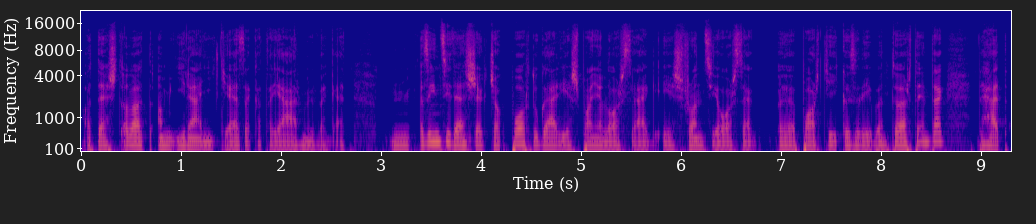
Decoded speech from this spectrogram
a test alatt, ami irányítja ezeket a járműveket. Mm, az incidensek csak Portugália, Spanyolország és Franciaország partjai közelében történtek, tehát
